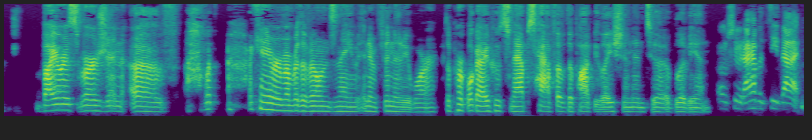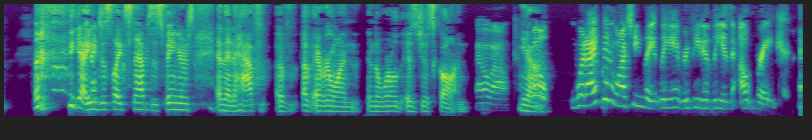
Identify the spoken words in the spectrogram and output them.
virus version of what I can't even remember the villain's name in Infinity War. The purple guy who snaps half of the population into oblivion. Oh shoot, I haven't seen that. yeah, he just like snaps his fingers and then half of of everyone in the world is just gone. Oh wow. Yeah. Well, what I've been watching lately, repeatedly, is Outbreak.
